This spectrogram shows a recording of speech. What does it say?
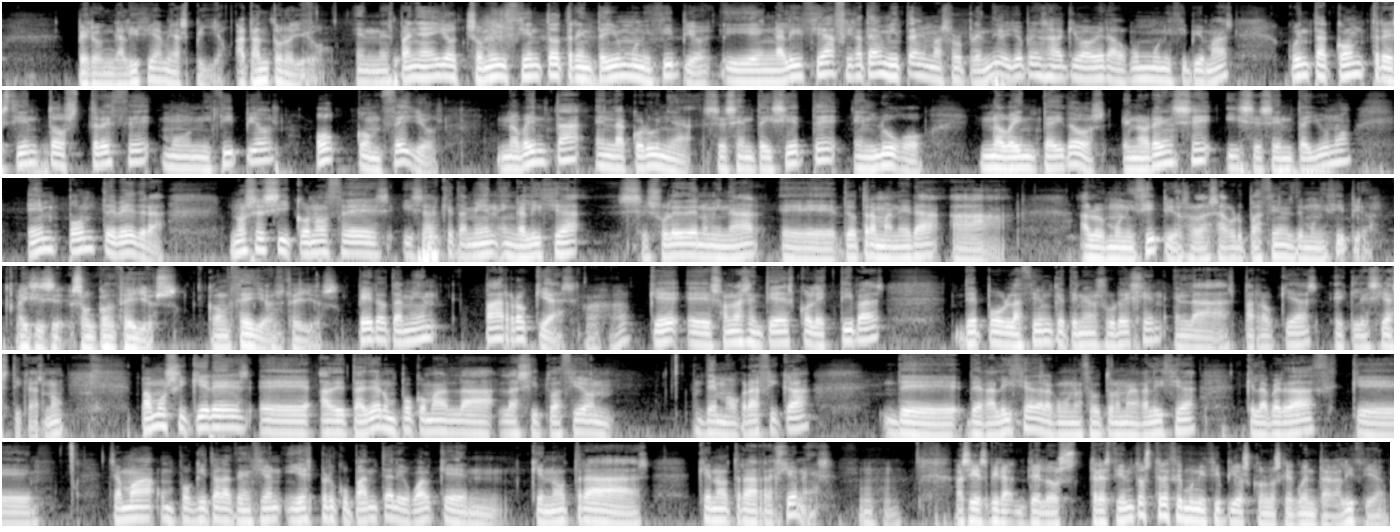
pero en Galicia me has pillado. A tanto no llego. En España hay 8.131 municipios y en Galicia, fíjate, a mí también me ha sorprendido. Yo pensaba que iba a haber algún municipio más. Cuenta con 313 municipios o concellos. 90 en La Coruña, 67 en Lugo, 92 en Orense y 61 en Pontevedra. No sé si conoces, Isaac, que también en Galicia se suele denominar eh, de otra manera a, a los municipios o las agrupaciones de municipios. Ahí sí, sí son concellos. Concellos. Concellos. Pero también parroquias, que eh, son las entidades colectivas de población que tenían su origen en las parroquias eclesiásticas, ¿no? Vamos, si quieres, eh, a detallar un poco más la, situación demográfica de, de, Galicia, de la Comunidad Autónoma de Galicia, que la verdad que llama un poquito la atención y es preocupante al igual que en, que en otras que en otras regiones. Así es, mira, de los 313 municipios con los que cuenta Galicia,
